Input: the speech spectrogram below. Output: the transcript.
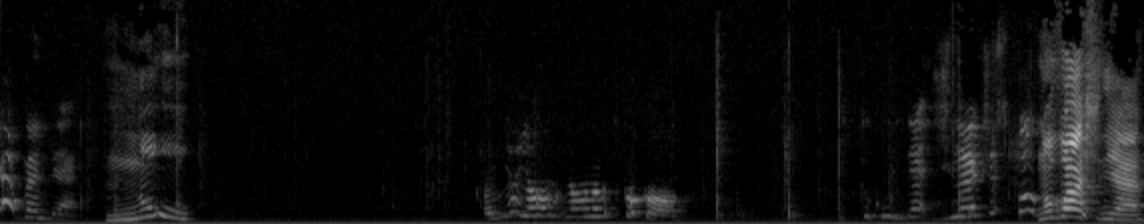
ja będę. No! Ej, nie, ja mam, ja mam nawet spoko. To kurde, źle czy spoko? No właśnie!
